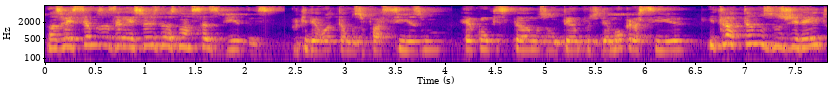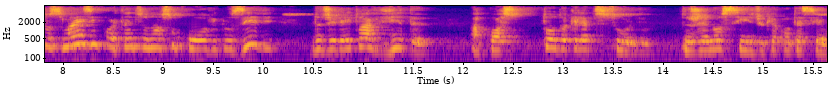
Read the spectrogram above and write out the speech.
nós vencemos as eleições das nossas vidas, porque derrotamos o fascismo, reconquistamos um tempo de democracia e tratamos dos direitos mais importantes do nosso povo, inclusive do direito à vida, após todo aquele absurdo do genocídio que aconteceu.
